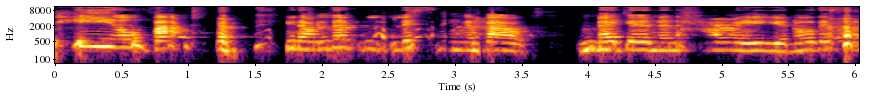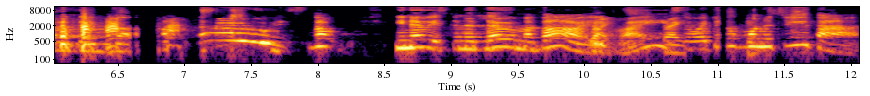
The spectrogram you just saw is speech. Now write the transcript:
peel back. you know, I love listening about Meghan and Harry and all this kind of thing. But no, it's not. You know, it's going to lower my vibe, Right, right? right. So I don't want to do that.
